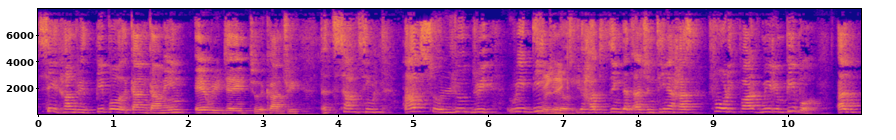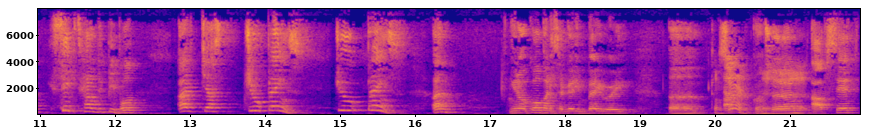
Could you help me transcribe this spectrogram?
600 people that can come in every day to the country. That's something absolutely ridiculous. Ridiculous. You have to think that Argentina has 45 million people and 600 people are just two planes. Two planes. And, you know, companies are getting very, very uh, Concerned. up- concerned, Uh, upset,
